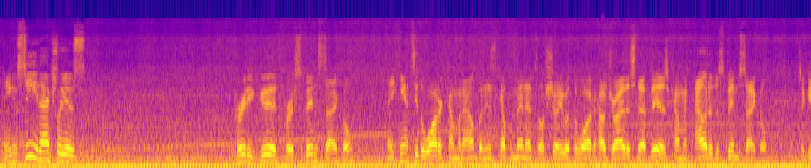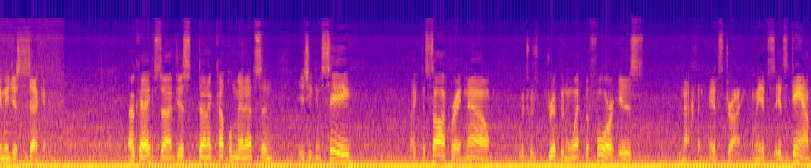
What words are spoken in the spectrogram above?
And you can see it actually is pretty good for a spin cycle. Now you can't see the water coming out, but in just a couple minutes I'll show you what the water, how dry the stuff is coming out of the spin cycle. So give me just a second. Okay, so I've just done a couple minutes and as you can see, like the sock right now, which was dripping wet before, is nothing. It's dry. I mean, it's it's damp,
